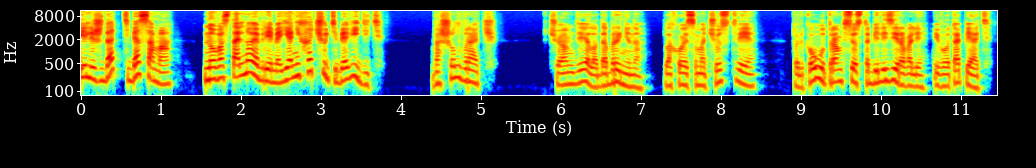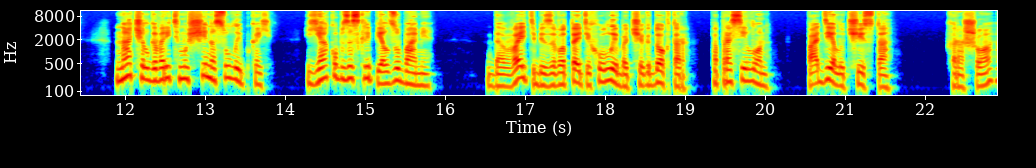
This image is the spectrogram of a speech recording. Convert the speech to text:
или ждать тебя сама. Но в остальное время я не хочу тебя видеть». Вошел врач. «В чем дело, Добрынина? Плохое самочувствие? Только утром все стабилизировали, и вот опять». Начал говорить мужчина с улыбкой. Якуб заскрипел зубами. «Давайте без вот этих улыбочек, доктор», — попросил он. По делу чисто. Хорошо,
